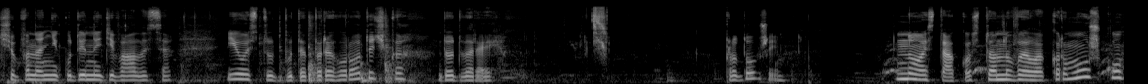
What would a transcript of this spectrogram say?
щоб вона нікуди не дівалася. І ось тут буде перегородочка до дверей. Продовжуємо. Ну, ось так установила кормушку,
